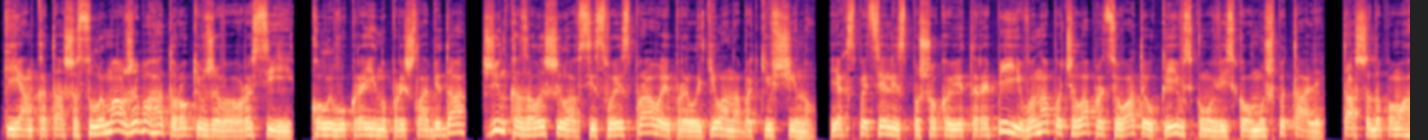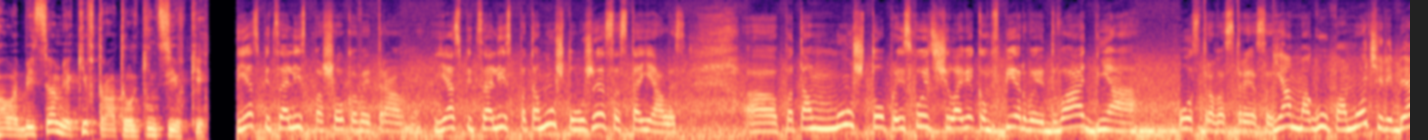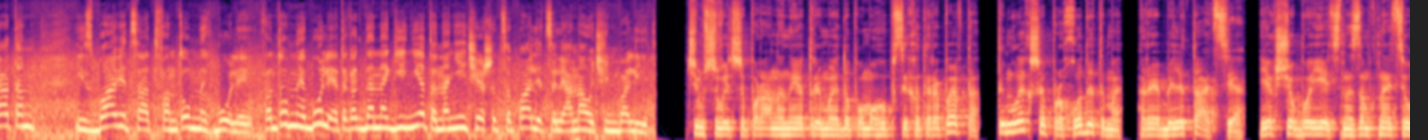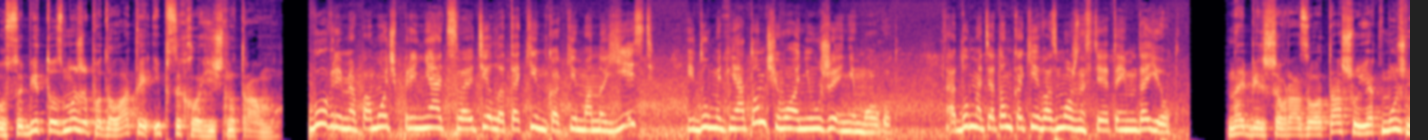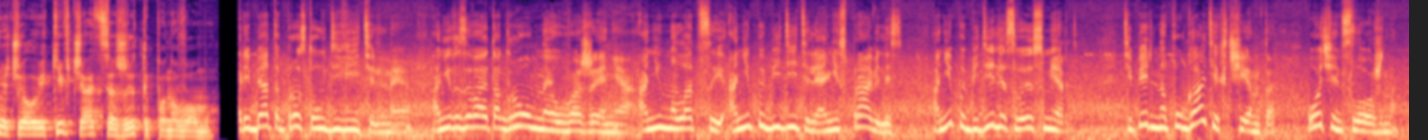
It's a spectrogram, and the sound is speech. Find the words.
Киянка Таша Сулима вже багато років живе в Росії. Коли в Україну прийшла біда, жінка залишила всі свої справи і прилетіла на батьківщину. Як спеціаліст по шоковій терапії, вона почала працювати у Київському військовому шпиталі. Таша допомагала бійцям, які втратили кінцівки. Я специалист по шоковой травме. Я специалист потому, что уже состоялось. А, Потому что происходит с человеком в первые два дня острого стресса. Я могу помочь ребятам избавиться от фантомных болей. Фантомные боли – это когда ноги нет, а на ней чешется палец или она очень болит. Чим швидше поранений отримає допомогу психотерапевта, тим легше проходитиме реабілітація. Якщо боєць не замкнеться у собі, то зможе подолати і психологічну травму. Вовремя помочь принять свое тело таким, каким оно есть, и думать не о том, чего они уже не могут, а думать о том, какие возможности это им дает. Найбільше вразило Ташу, як мужньо чоловіки вчаться жити по-новому. Ребята просто удивительные. Они вызывают огромное уважение. Они молодцы. Они победители. Они справились. Они победили свою смерть. Теперь напугать их чем-то очень сложно.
